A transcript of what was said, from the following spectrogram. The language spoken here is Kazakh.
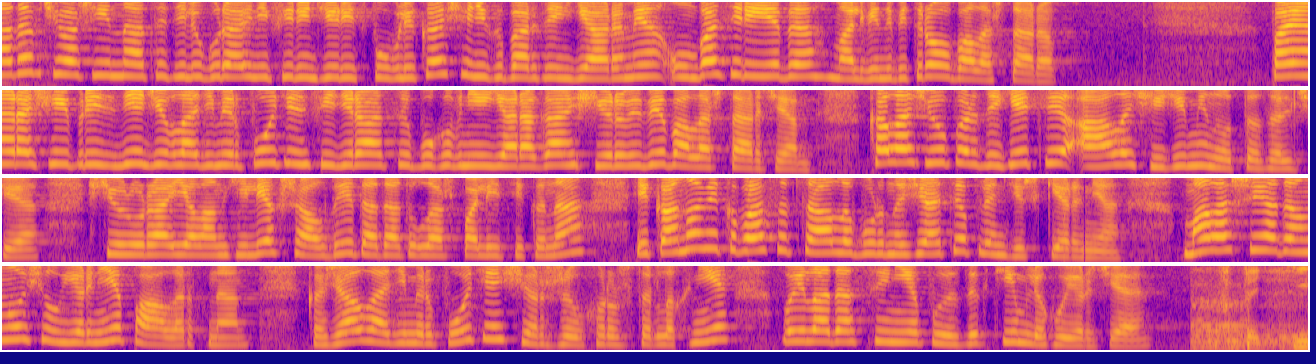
Шунадап Чувашин наци телегурайны фиринчи республика шені хабарзен ярыме, умба зиреебе Мальвина Петрова балаштарып. Паян Россия президент Владимир Путин Федерации пуховне яраган шировебе балаштарчы. Калашу парзехетти алы шижи минут тазылчы. Ширура яланхилек шалды дадатулаш политикына, экономика ба социалы бурныжаты плендишкерне. Малаши аданлу ерне палыртны. Кажал Владимир Путин шыржы хрустырлыхне вайлада сыне пызык тимлі хуйырчы.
